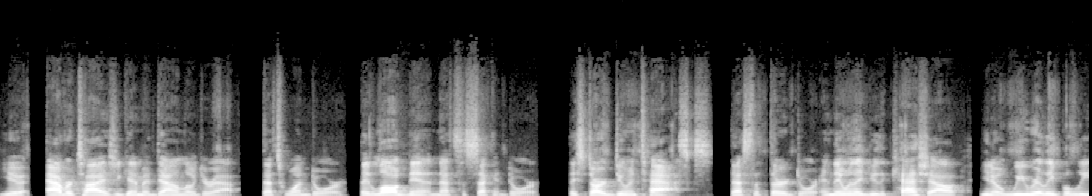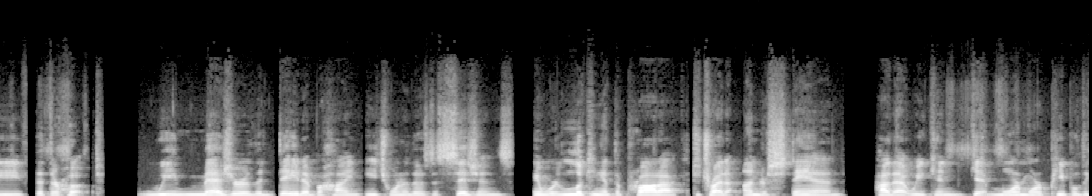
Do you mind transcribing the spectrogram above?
You advertise, you get them to download your app. That's one door. They logged in. That's the second door. They start doing tasks. That's the third door. And then when they do the cash out, you know, we really believe that they're hooked. We measure the data behind each one of those decisions and we're looking at the product to try to understand how that we can get more and more people to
